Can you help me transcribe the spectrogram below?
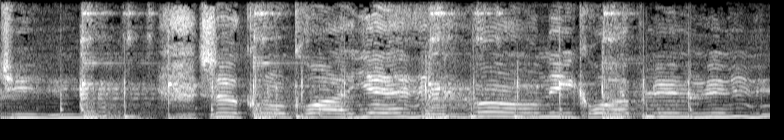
Ce qu'on croyait, on n'y croit plus.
